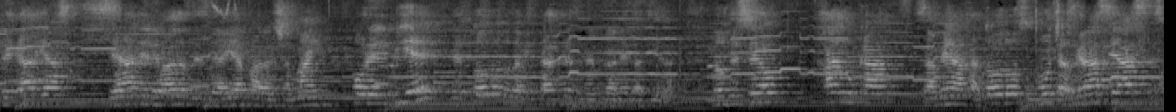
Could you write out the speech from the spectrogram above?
plegarias sean elevadas desde allá para el Shamay, por el bien de todos los habitantes del planeta Tierra. Los deseo Hanukkah, Sameach a todos. Muchas gracias.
